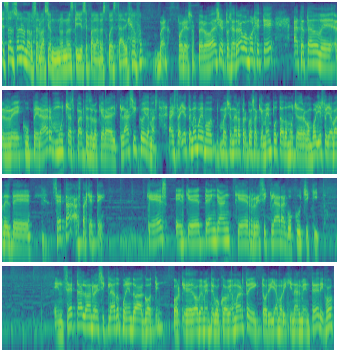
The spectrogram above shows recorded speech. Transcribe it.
es solo una observación. No, no es que yo sepa la respuesta, digamos. Bueno, por eso. Pero es cierto. O sea, Dragon Ball GT ha tratado de recuperar muchas partes partes de lo que era el clásico y demás. Ahí está, ya también voy a mencionar otra cosa que me ha imputado mucho de Dragon Ball y esto ya va desde Z hasta GT, que es el que tengan que reciclar a Goku chiquito. En Z lo han reciclado poniendo a Goten, porque obviamente Goku había muerto y Toriyama originalmente dijo,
